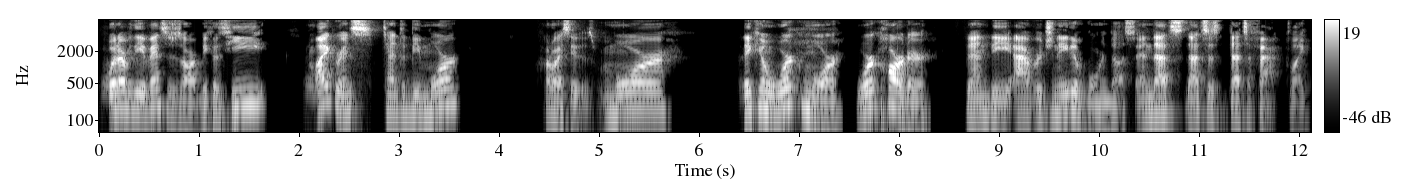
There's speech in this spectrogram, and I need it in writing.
whatever the advantages are, because he migrants tend to be more how do I say this? More they can work more, work harder than the average native born does. And that's that's a that's a fact. Like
